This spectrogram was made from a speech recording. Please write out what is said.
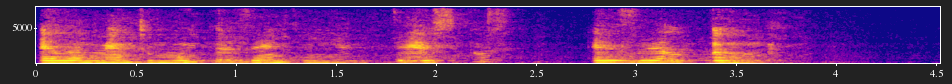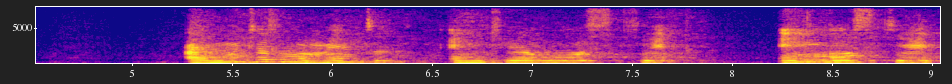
elemento muito presente em el texto el hambre. Hay muchos momentos en que los que, en los que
